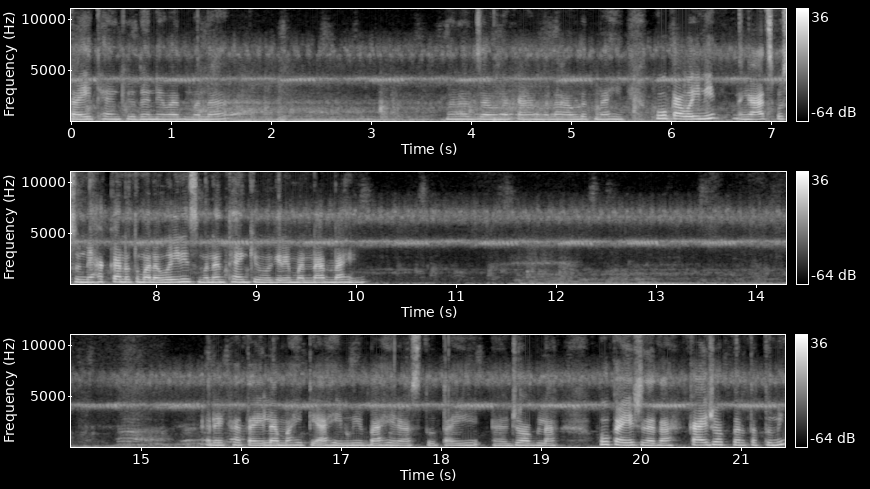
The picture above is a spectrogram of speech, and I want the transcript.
ताई थँक्यू धन्यवाद. मला म्हणत जाऊ नका. मला आवडत नाही. हो का वहिनी? आजपासून मी हक्कानं तुम्हाला वहिनीच म्हणून. थँक्यू वगैरे म्हणणार नाही. रेखा ताईला माहिती आहे मी बाहेर असतो ताई जॉबला हो का यश दादा? काय जॉब करतात तुम्ही?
